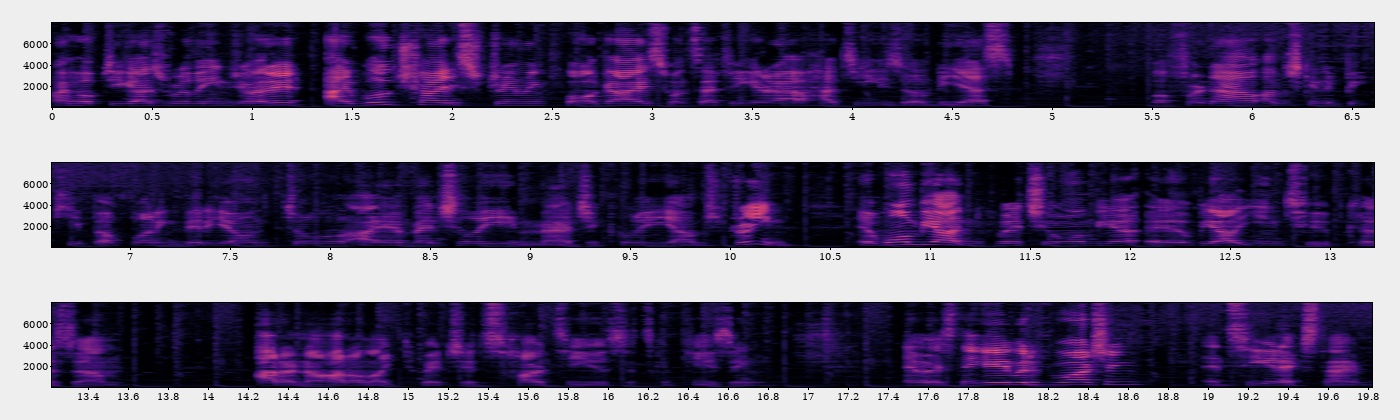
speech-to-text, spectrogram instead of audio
I hope you guys really enjoyed it. I will try streaming Fall Guys once I figure out how to use OBS. But for now, I'm just gonna be, keep uploading video until I eventually magically um stream. It won't be on Twitch. It won't be. On, it'll be on YouTube because um, I don't know. I don't like Twitch. It's hard to use. It's confusing. Anyways, thank you everybody for watching, and see you next time.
